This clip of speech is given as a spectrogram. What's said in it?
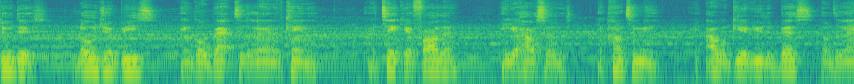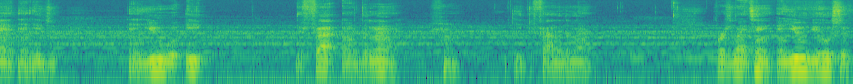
Do this, load your beasts and go back to the land of Canaan, and take your father and your households, and come to me, and I will give you the best of the land in Egypt, and you will eat the fat of the land. eat the fat of the land. Verse 19, and you, Yehusuf,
